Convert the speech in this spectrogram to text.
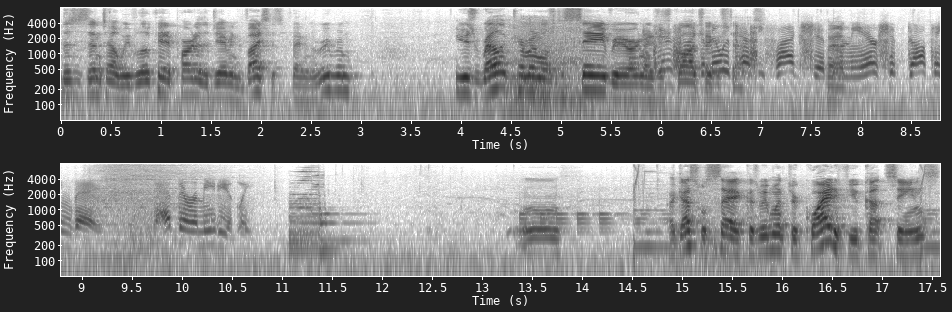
This is Intel. We've located part of the jamming device that's affecting the Rubrum. Use relic terminals to save, reorganize your squad, Inside the check your stats. Flagship Right. in the airship docking bay. Head there immediately. Mm, I guess we'll say it, because we went through quite a few cutscenes.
